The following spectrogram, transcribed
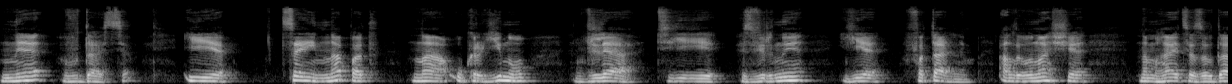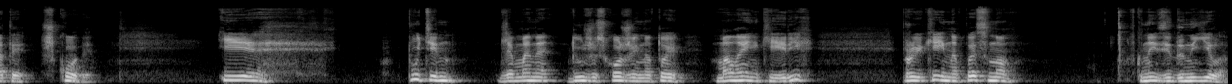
не вдасться. І цей напад на Україну для цієї звірни є фатальним, але вона ще намагається завдати шкоди. І Путін для мене дуже схожий на той маленький ріг, про який написано в книзі Даниїла.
